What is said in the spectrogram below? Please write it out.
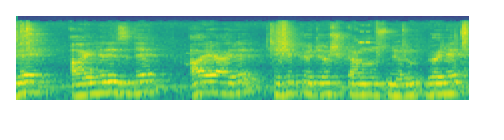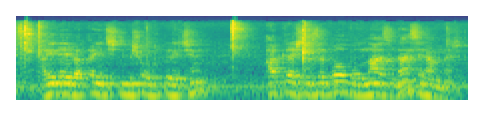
Ve ailelerinizi de ayrı ayrı teşekkür ediyorum, şükranlarımı sunuyorum. Böyle hayırlı evlatlar yetiştirmiş oldukları için arkadaşlarınıza bol bol nazilden selamlar.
